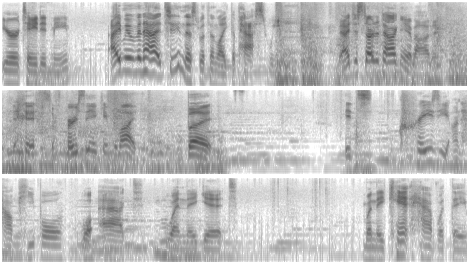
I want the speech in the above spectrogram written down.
irritated me. I haven't even had seen this within like the past week. I just started talking about it. it's the first thing that came to mind. But it's crazy on how people will act when they get when they can't have what they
